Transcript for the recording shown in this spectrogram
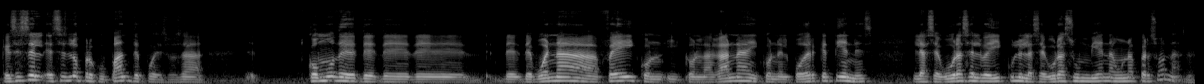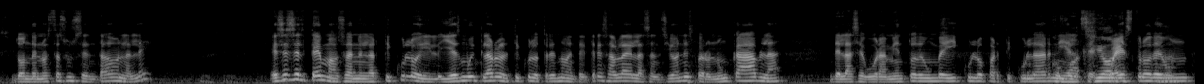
Que ese es, el, ese es lo preocupante, pues. O sea, eh, cómo de, de, de, de, de- de buena fe y con, y con la gana y con el poder que tienes, le aseguras el vehículo y le aseguras un bien a una persona, donde no está sustentado en la ley. Ese es el tema, o sea, en el artículo, y, y es muy claro el artículo 393, habla de las sanciones, pero nunca habla del aseguramiento de un vehículo particular, ni el acción. secuestro de Ajá. un,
